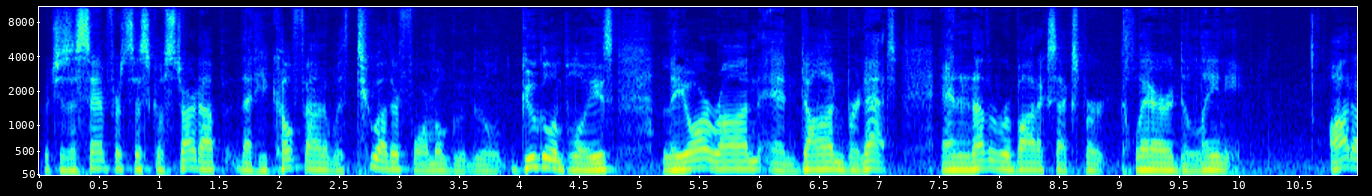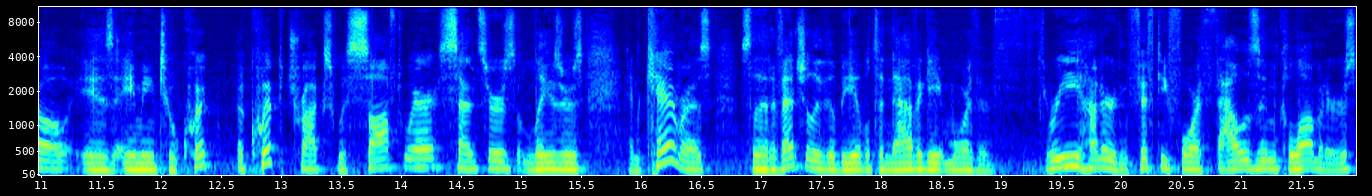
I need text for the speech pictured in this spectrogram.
which is a San Francisco startup that he co founded with two other former Google, Google employees, Lior Ron and Don Burnett, and another robotics expert, Claire Delaney. Otto is aiming to equip, equip trucks with software, sensors, lasers, and cameras so that eventually they'll be able to navigate more than 354,000 kilometers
